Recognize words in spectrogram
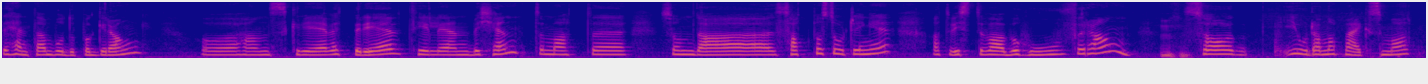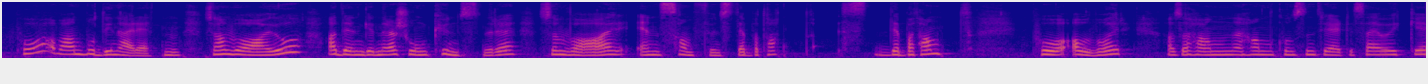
det hendte han bodde på Grang. Og han skrev et brev til en bekjent at, som da satt på Stortinget, at hvis det var behov for han, -hmm. så gjorde han oppmerksom på og han bodde i nærheten. Så han var jo av den generasjon kunstnere som var en samfunnsdebattant på alvor. Altså han, han konsentrerte seg jo ikke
